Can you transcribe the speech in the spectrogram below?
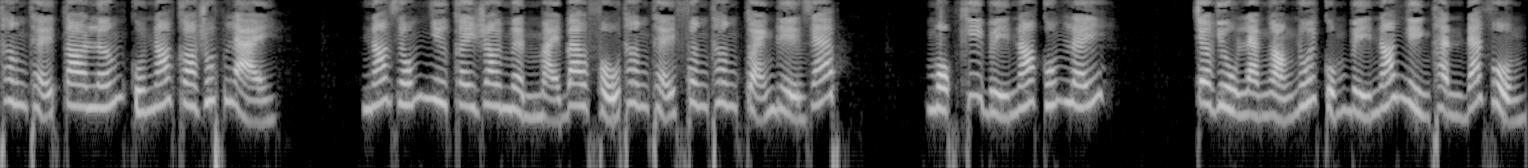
Thân thể to lớn của nó co rút lại. Nó giống như cây roi mềm mại bao phủ thân thể phân thân toản địa giáp. Một khi bị nó cuốn lấy. Cho dù là ngọn núi cũng bị nó nghiền thành đá vụn.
